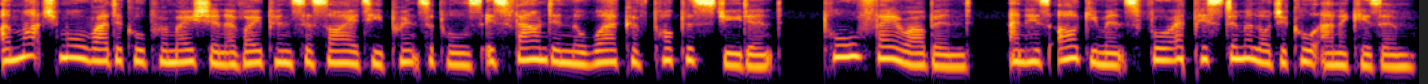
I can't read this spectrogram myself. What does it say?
A much more radical promotion of open society principles is found in the work of Popper's student, Paul Feyerabend, and his arguments for epistemological anarchism.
